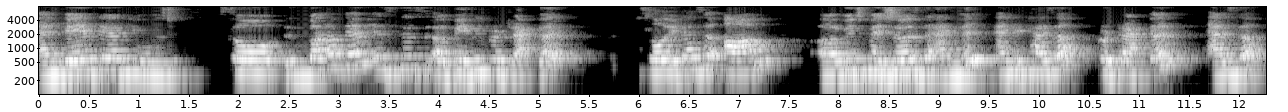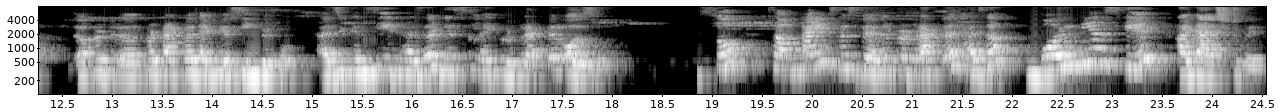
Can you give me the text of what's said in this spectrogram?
and where they are used. So, one of them is this uh, bevel protractor. So, it has an arm uh, which measures the angle and it has a protractor as the uh, uh, protractor that we have seen before. As you can see, it has a disc-like protractor also. So, sometimes this bevel protractor has a vernier scale attached to it.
